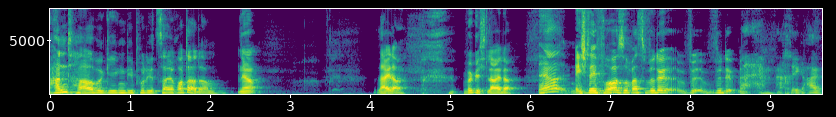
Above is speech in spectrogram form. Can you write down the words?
Handhabe gegen die Polizei Rotterdam. Ja. Leider. Wirklich leider. Ja. Ich stell vor, sowas würde, würde. Ach, egal.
